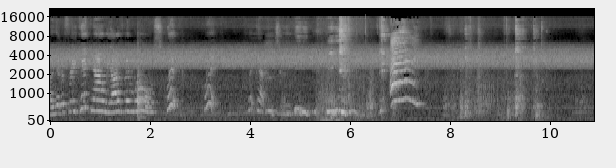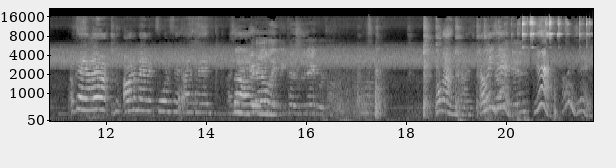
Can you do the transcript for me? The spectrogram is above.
I get a free kick now. We have them rules. Quick, quick, quick, Captain Smith. Okay, I uh, automatic forfeit. I win. I win. Sorry. Get Ellie because the neighbor's home. Uh, hold on, guys. Ellie's in. Again? Yeah, Ellie's in.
